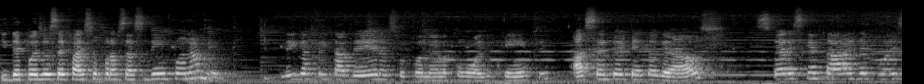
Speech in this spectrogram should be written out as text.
e depois você faz o processo de empanamento. Liga a fritadeira, sua panela com óleo quente a 180 graus espera esquentar e depois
